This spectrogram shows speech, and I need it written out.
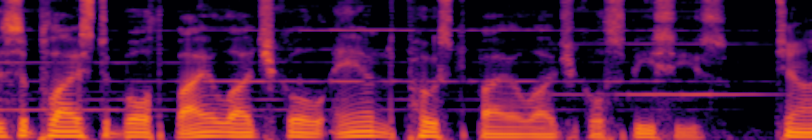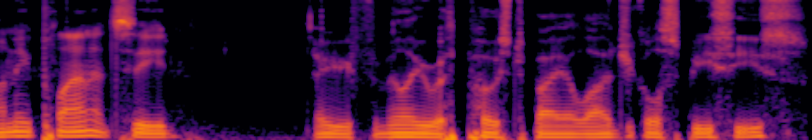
This applies to both biological and post biological species. Johnny Planet Seed. Are you familiar with post biological species?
